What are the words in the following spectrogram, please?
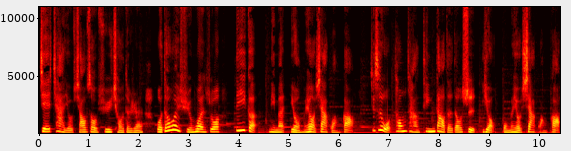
接洽有销售需求的人，我都会询问说：第一个，你们有没有下广告？其实我通常听到的都是有，我们有下广告，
